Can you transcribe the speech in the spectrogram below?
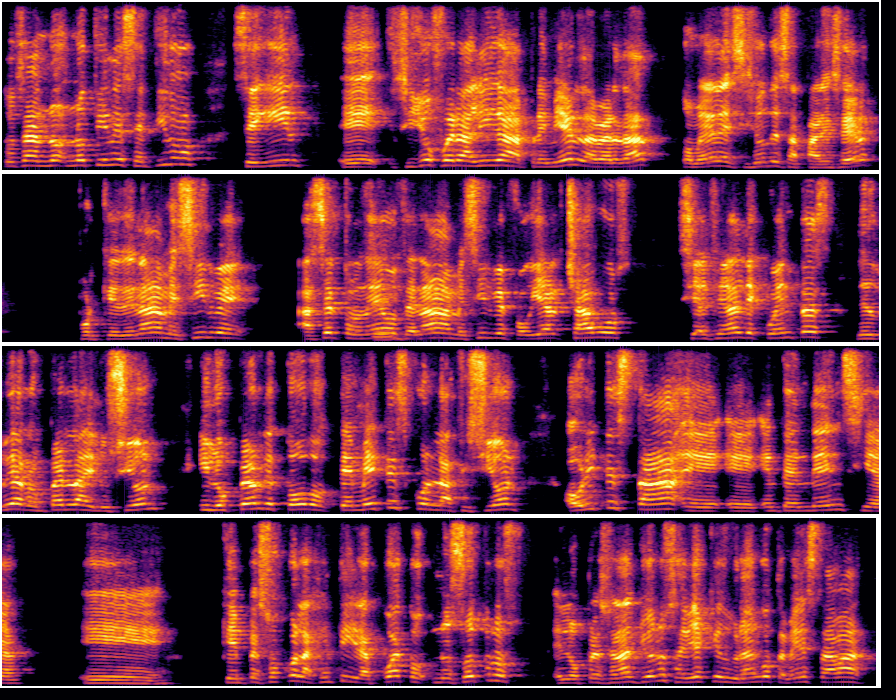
o sea, no, no, tiene sentido seguir. Eh, si yo fuera a Liga Premier, la verdad, tomaría la decisión de desaparecer, porque de nada me sirve hacer torneos, de nada me sirve foguear chavos, si al final de cuentas les voy a romper la ilusión. Y lo peor de todo, te metes con la afición. Ahorita está eh, en tendencia que empezó con la gente de Irapuato. Nosotros, en lo personal, yo no sabía que Durango también estaba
